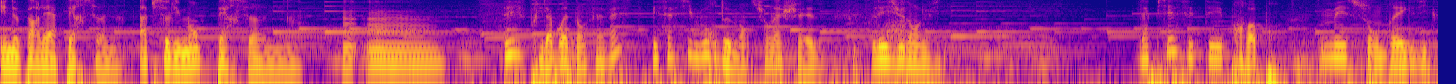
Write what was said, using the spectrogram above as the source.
et ne parler à personne, absolument personne. Hum, hum. Dave prit la boîte dans sa veste et s'assit lourdement sur la chaise, les yeux dans le vide. La pièce était propre, mais sombre et exiguë.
